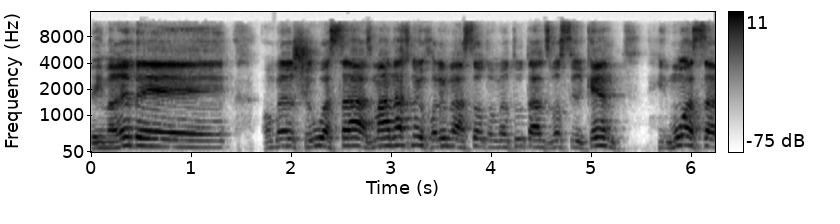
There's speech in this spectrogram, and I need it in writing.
ואם הרב אומר שהוא עשה, אז מה אנחנו יכולים לעשות? אומר, תות אלץ ווסירקנט, אם הוא עשה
